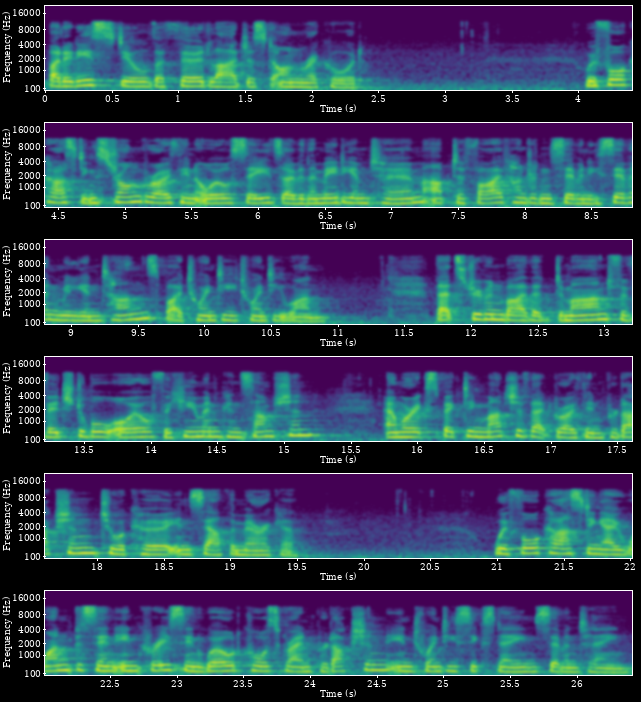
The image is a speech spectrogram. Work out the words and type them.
but it is still the third largest on record. We're forecasting strong growth in oilseeds over the medium term, up to 577 million tonnes by 2021. That's driven by the demand for vegetable oil for human consumption, and we're expecting much of that growth in production to occur in South America. We're forecasting a 1% increase in world coarse grain production in 2016-17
